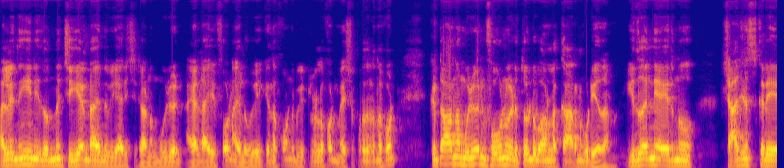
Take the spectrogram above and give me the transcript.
അല്ലെങ്കിൽ നീ ഇനി ഇതൊന്നും ചെയ്യേണ്ട എന്ന് വിചാരിച്ചിട്ടാണ് മുഴുവൻ അയാളുടെ ഐഫോൺ അയാൾ ഉപയോഗിക്കുന്ന ഫോൺ വീട്ടിലുള്ള ഫോൺ മേശപ്പുറത്തിരുന്ന ഫോൺ കിട്ടാവുന്ന മുഴുവൻ ഫോണും എടുത്തുകൊണ്ട് പോകാനുള്ള കാരണം കൂടി അതാണ്. ഇത് തന്നെയായിരുന്നു ഷാജിൻസ്കരയെ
